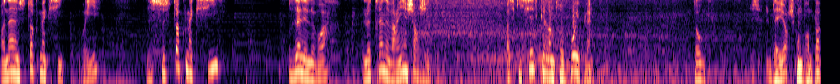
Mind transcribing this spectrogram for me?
On a un stock maxi, vous voyez? Ce stock maxi, vous allez le voir, le train ne va rien charger. Parce qu'il sait que l'entrepôt est plein. Donc, d'ailleurs, je comprends pas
